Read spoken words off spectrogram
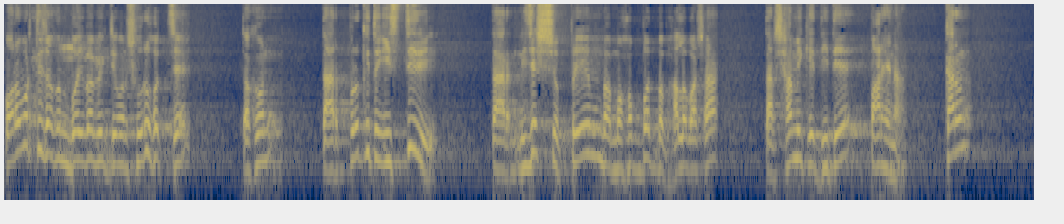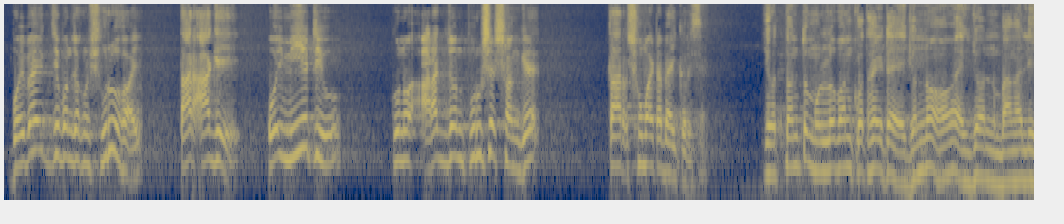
পরবর্তী যখন বৈবাহিক জীবন শুরু হচ্ছে তখন তার প্রকৃত স্ত্রী তার নিজস্ব প্রেম বা মহব্বত বা ভালোবাসা তার স্বামীকে দিতে পারে না। কারণ বৈবাহিক জীবন যখন শুরু হয় তার আগে ওই মেয়েটিও কোনো আরেকজন পুরুষের সঙ্গে তার সময়টা ব্যয় করেছে। যে অত্যন্ত মূল্যবান কথা এটা, এজন্য একজন বাঙালি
